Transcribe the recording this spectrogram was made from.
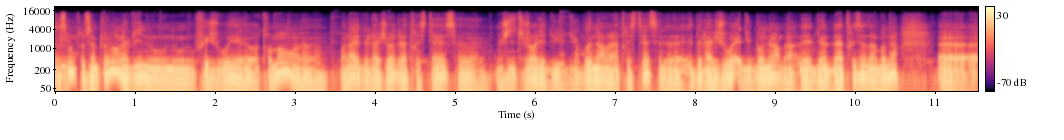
façon, tout simplement, la vie nous, nous, nous fait jouer autrement. euh, voilà, et de la joie, de la tristesse. euh. moi, je dis toujours, il y a du, du bonheur dans la tristesse et de, et de la joie et du bonheur, dans, et de, de la tristesse dans le bonheur. Euh,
